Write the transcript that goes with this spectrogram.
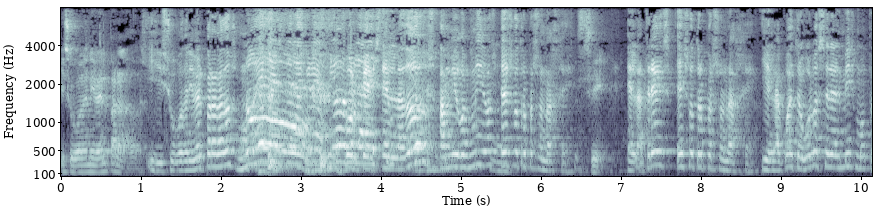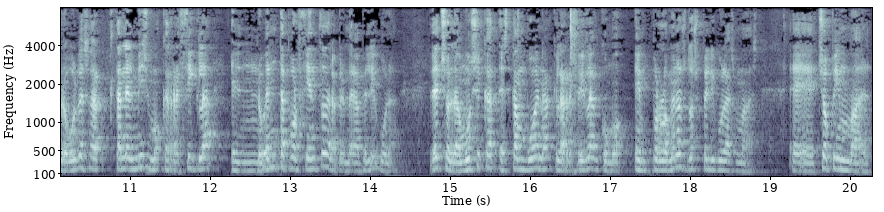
Y subo de nivel para la 2. Y subo de nivel para la 2, ¡no! La la Porque en la 2, destrucción. amigos míos, es otro personaje. Sí. En la 3 es otro personaje. Y en la 4 vuelve a ser el mismo, pero vuelve a ser tan el mismo que recicla el 90% de la primera película. De hecho, la música es tan buena que la reciclan como en por lo menos dos películas más. Eh, Chopping Mal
